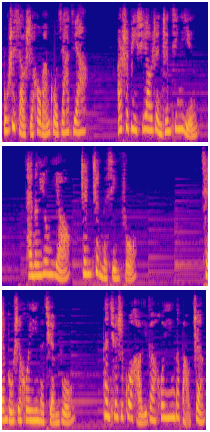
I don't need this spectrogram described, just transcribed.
不是小时候玩过家家，而是必须要认真经营，才能拥有真正的幸福。钱不是婚姻的全部，但却是过好一段婚姻的保证。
